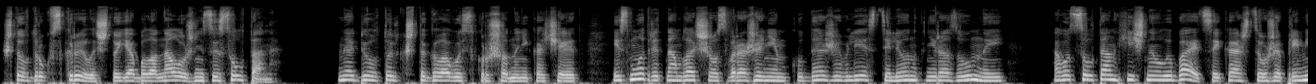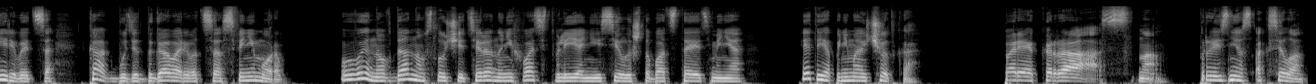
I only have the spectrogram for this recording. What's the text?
что вдруг вскрылось, что я была наложницей султана. Набил только что головой сокрушенно не качает и смотрит на младшего с выражением «Куда же влез, теленок неразумный?» А вот султан хищно улыбается и, кажется, уже примеривается, как будет договариваться с Фенемором. Увы, но в данном случае тирану не хватит влияния и силы, чтобы отстоять меня. Это я понимаю четко. «Прекрасно!» – произнес Акселан.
